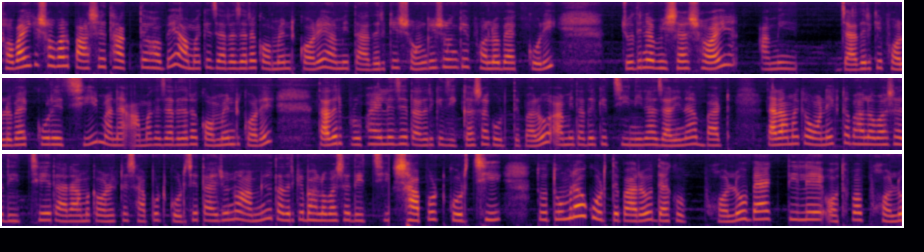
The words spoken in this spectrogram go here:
সবাইকে সবার পাশে থাকতে হবে। আমাকে যারা যারা কমেন্ট করে, আমি তাদেরকে সঙ্গে সঙ্গে ফলো ব্যাক করি। যদি না বিশ্বাস হয়, আমি যাদেরকে ফলো ব্যাক করেছি মানে আমাকে যারা যারা কমেন্ট করে, তাদের প্রোফাইলে যে তাদেরকে জিজ্ঞাসা করতে পারো। আমি তাদেরকে চিনি না, জানি না বাট তারা আমাকে অনেকটা ভালোবাসা দিচ্ছে, তারা আমাকে অনেকটা সাপোর্ট করছে, তাই জন্য আমিও তাদেরকে ভালোবাসা দিচ্ছি সাপোর্ট করছি। তো তোমরাও করতে পারো। দেখো ফলো ব্যাক দিলে অথবা ফলো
